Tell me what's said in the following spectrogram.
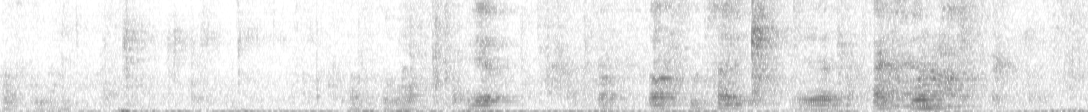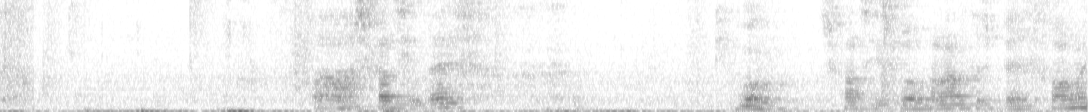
That's the one. That's the one. That's, that's the take. Yeah. Excellent. Oh, just fancy a biff. What? Just fancy smoking out this biff for me.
